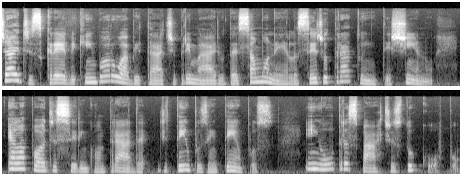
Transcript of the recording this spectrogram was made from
Jai descreve que, embora o habitat primário das salmonelas seja o trato intestino, ela pode ser encontrada de tempos em tempos em outras partes do corpo.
